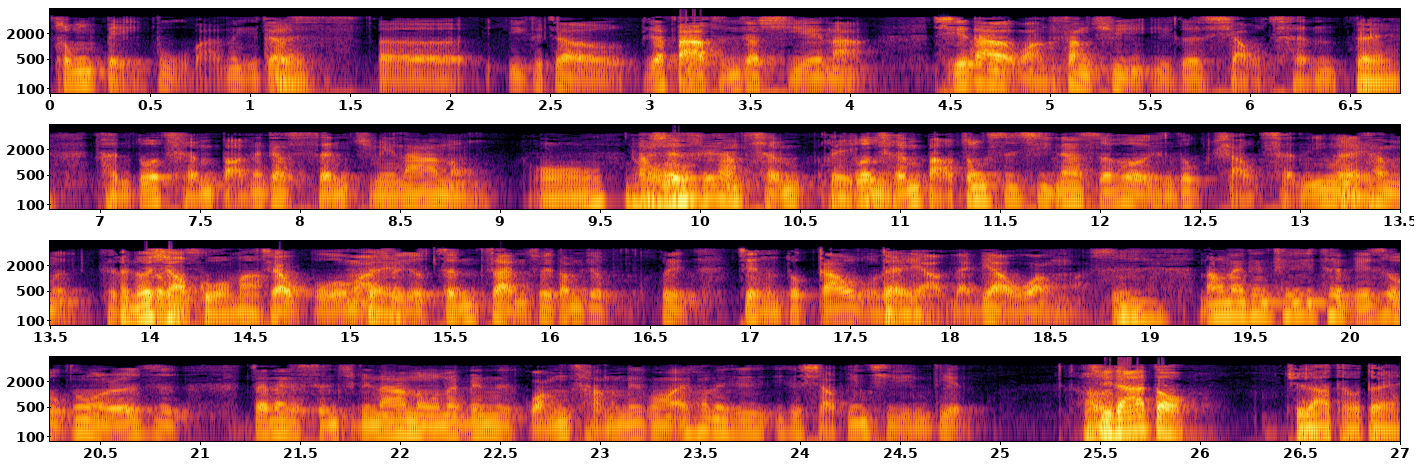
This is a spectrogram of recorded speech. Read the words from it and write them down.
中北部吧，那个叫对。呃一个叫比较大城叫锡耶纳，锡耶纳往上去一个小城，对很多城堡，那叫神吉米拉农。哦，它是非常城很多城堡，中世纪那时候有很多小城，因为他们很多小国嘛小国嘛，所以有征战，所以他们就会建很多高楼来瞭来瞭望嘛。是，然后那天天气特别，是我跟我儿子在那个神奇米拉农那边的广场那边逛，哎，看到一个一个小冰淇淋店，吉拉豆，举拉头对，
